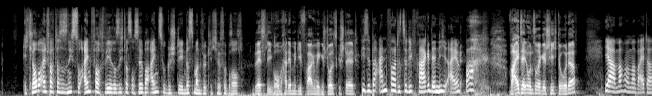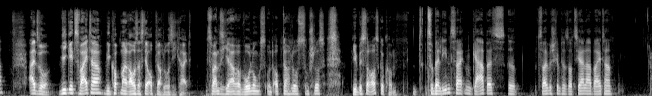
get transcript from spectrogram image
Ich glaube einfach, dass es nicht so einfach wäre, sich das auch selber einzugestehen, dass man wirklich Hilfe braucht. Leslie, warum hat er mir die Frage wegen Stolz gestellt? Wieso beantwortest du die Frage denn nicht einfach? Weiter in unserer Geschichte, oder? Ja, machen wir mal weiter. Also, wie geht's weiter? Wie kommt man raus aus der Obdachlosigkeit? 20 Jahre wohnungs- und obdachlos zum Schluss. Wie bist du rausgekommen? Zu Berlin-Zeiten gab es äh, zwei bestimmte Sozialarbeiter,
